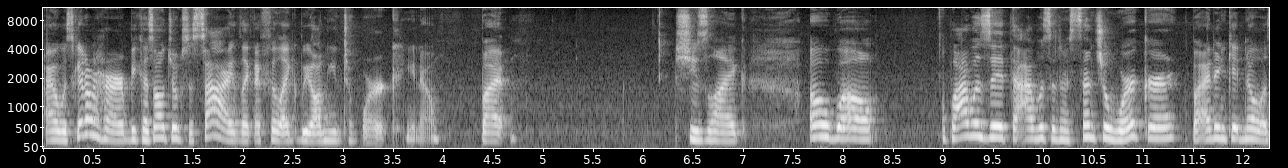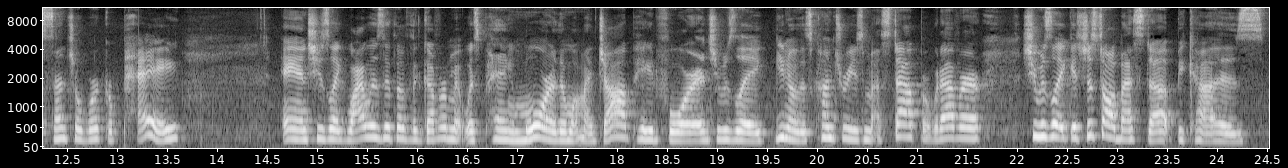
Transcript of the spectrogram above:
I always get on her because all jokes aside, like I feel like we all need to work, you know. But she's like, "Oh, well, why was it that I was an essential worker, but I didn't get no essential worker pay? And she's like, why was it that the government was paying more than what my job paid for? And she was like, you know, this country is messed up or whatever. she was like, it's just all messed up because,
